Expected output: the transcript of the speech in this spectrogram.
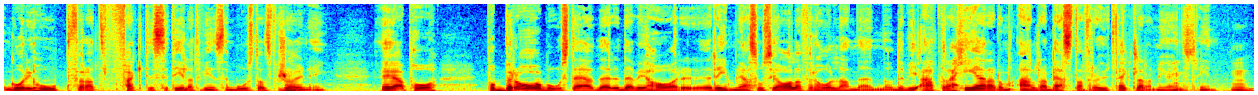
går ihop för att faktiskt se till att det finns en bostadsförsörjning. Mm. Eh, på, på bra bostäder där vi har rimliga sociala förhållanden och där vi attraherar de allra bästa för att utveckla den nya industrin. Mm.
